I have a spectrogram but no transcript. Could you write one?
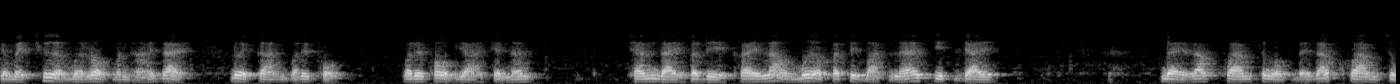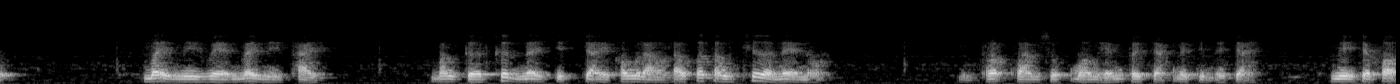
จะไม่เชื่อเมื่อโรคมันหายได้ ด้วยการบริโภค บริโภคยาเช่นนั้น ชั้นใดก็ดีใครเล่าเมื่อปฏิบัติแล้วจิตใจได้รับความสงบได้รับความสุข ไม่มีเวรไม่มีภัย บังเกิดขึ้นในจิตใจของเรา เราก็ต้องเชื่อแน่นอน เพราะความสุขมองเห็นไปจากในจิตในใจ มีเฉพาะ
